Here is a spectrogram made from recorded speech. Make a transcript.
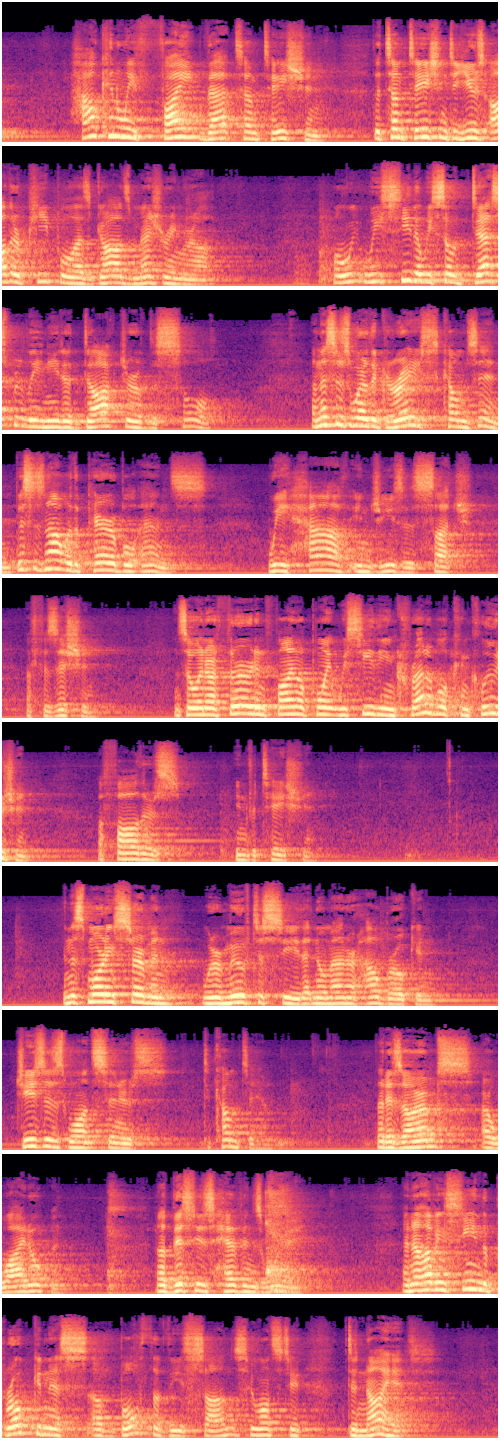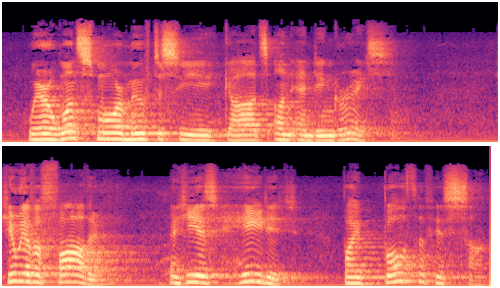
How can we fight that temptation? The temptation to use other people as God's measuring rod. Well, we, we see that we so desperately need a doctor of the soul. And this is where the grace comes in. This is not where the parable ends. We have in Jesus such a physician. And so, in our third and final point, we see the incredible conclusion a Father's invitation. In this morning's sermon, we were moved to see that no matter how broken, Jesus wants sinners to come to him, that his arms are wide open. Now, this is heaven's way. And now, having seen the brokenness of both of these sons, who wants to deny it, we are once more moved to see God's unending grace. Here we have a father, and he is hated by both of his sons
